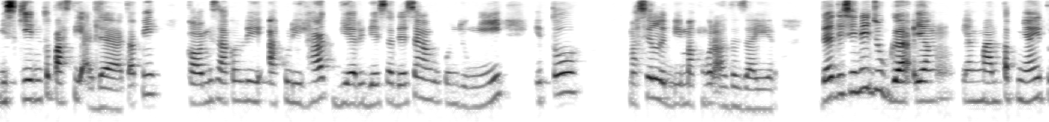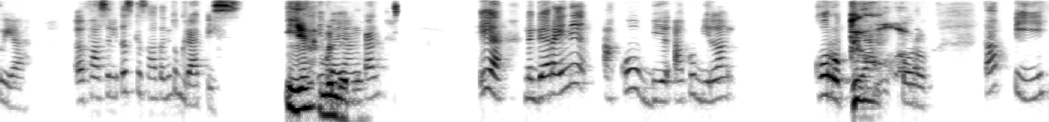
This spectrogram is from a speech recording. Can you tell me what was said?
miskin itu pasti ada. Tapi kalau misalnya aku li aku lihat dari desa-desa yang aku kunjungi itu masih lebih makmur Aljazair. Dan di sini juga yang yang mantapnya itu ya eh, fasilitas kesehatan itu gratis. Iya, Jadi bener. bayangkan Iya, negara ini aku aku bilang korup ya, korup. Tapi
